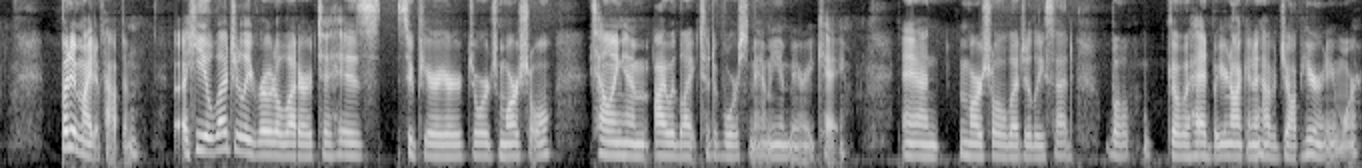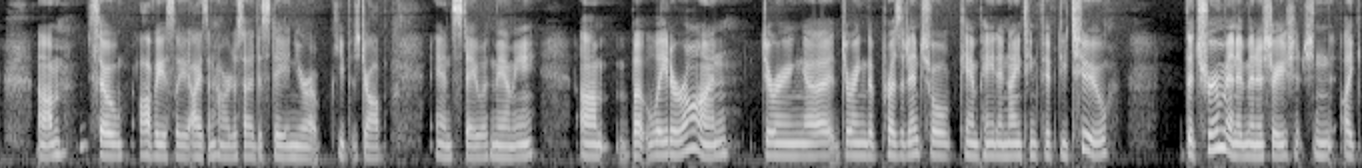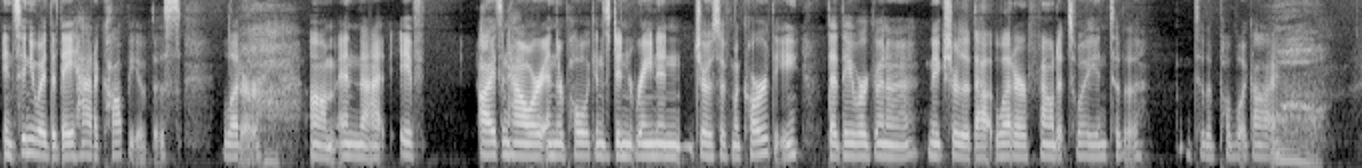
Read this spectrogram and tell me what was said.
But it might have happened. Uh, he allegedly wrote a letter to his superior, George Marshall, telling him, I would like to divorce Mammy and marry Kay. And Marshall allegedly said, Well, go ahead, but you're not going to have a job here anymore. Um, so obviously, Eisenhower decided to stay in Europe, keep his job, and stay with Mammy. Um, but later on, during, uh, during the presidential campaign in 1952, the Truman administration like insinuated that they had a copy of this letter, um, and that if Eisenhower and the Republicans didn't rein in Joseph McCarthy, that they were going to make sure that that letter found its way into the into the public eye.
